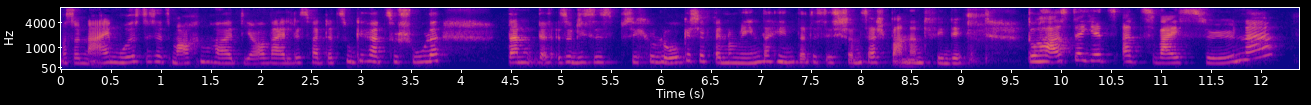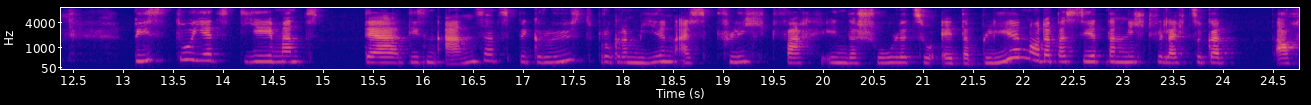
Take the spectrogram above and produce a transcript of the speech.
man so, nein, muss das jetzt machen halt, ja, weil das halt dazugehört zur Schule, dann, also dieses psychologische Phänomen dahinter, das ist schon sehr spannend, finde ich. Du hast ja jetzt zwei Söhne. Bist du jetzt jemand, der diesen Ansatz begrüßt, Programmieren als Pflichtfach in der Schule zu etablieren oder passiert dann nicht vielleicht sogar auch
